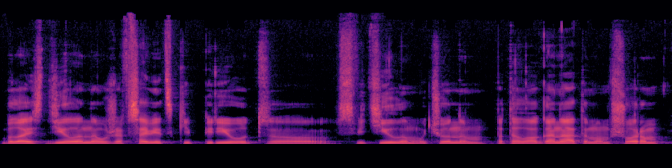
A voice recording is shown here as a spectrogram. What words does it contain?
была сделана уже в советский период э, светилом, ученым патологоанатомом Шором.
